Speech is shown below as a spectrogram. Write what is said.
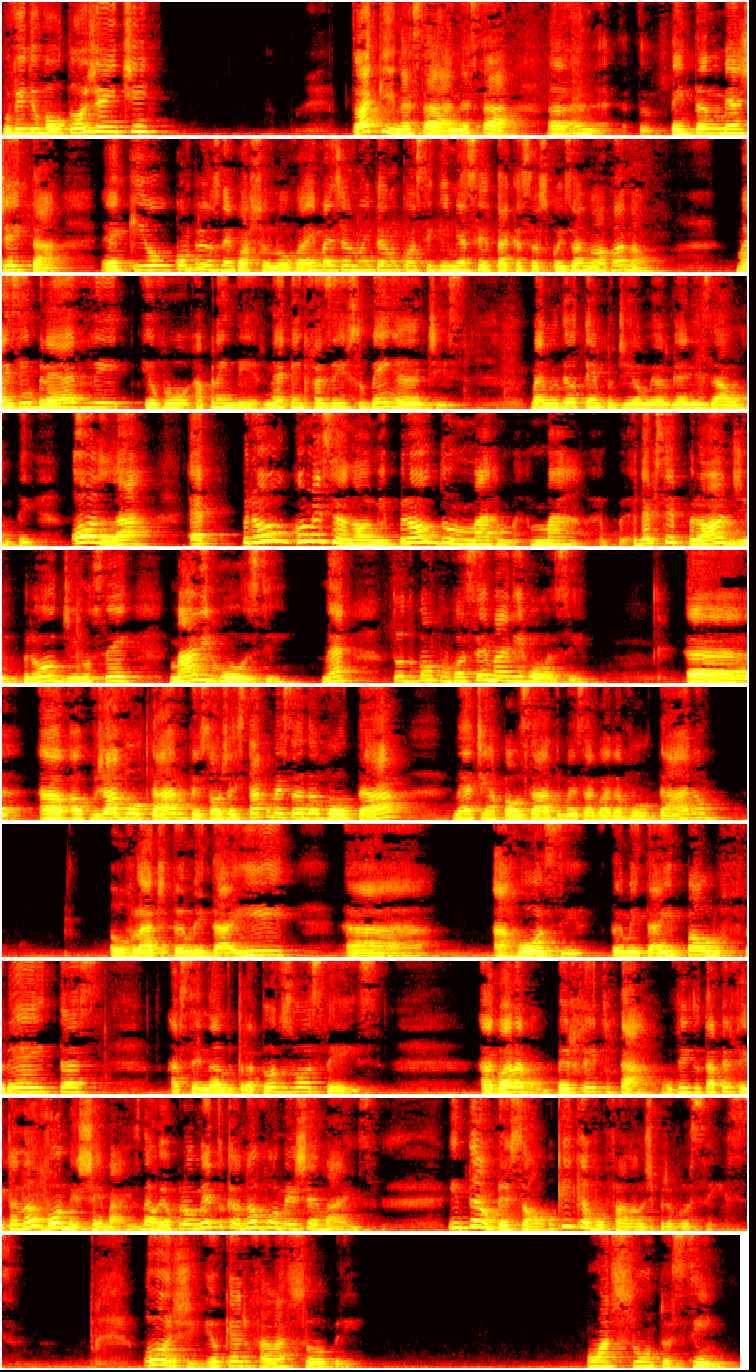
O vídeo voltou, gente? Tô aqui nessa, nessa, uh, tentando me ajeitar. É que eu comprei uns negócios novos aí, mas eu não, ainda não consegui me acertar com essas coisas novas, não. Mas em breve eu vou aprender, né? Tem que fazer isso bem antes. Mas não deu tempo de eu me organizar ontem. Olá, é Pro, como é seu nome? Pro do, ma, ma, deve ser Prod, Prod, não sei, Mari Rose, né? Tudo bom com você, Mari Rose? Uh, já voltaram, o pessoal já está começando a voltar, né? Tinha pausado, mas agora voltaram. O Vlad também está aí. Uh, a Rose também está aí. Paulo Freitas acenando para todos vocês. Agora, bom, perfeito tá, o vídeo tá perfeito. Eu não vou mexer mais, não, eu prometo que eu não vou mexer mais. Então, pessoal, o que, que eu vou falar hoje para vocês? Hoje eu quero falar sobre um assunto assim,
